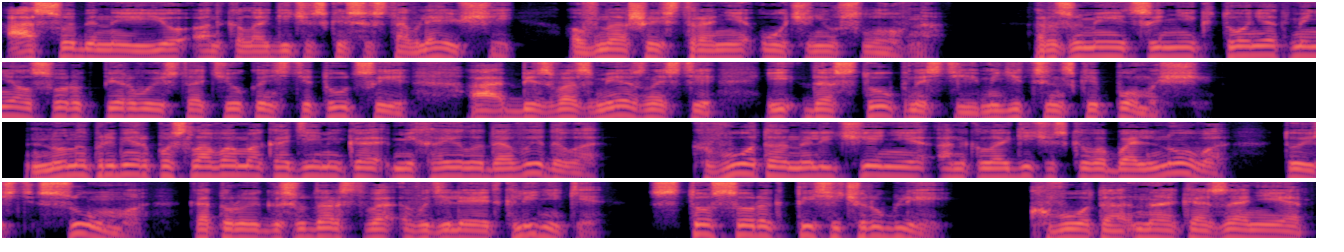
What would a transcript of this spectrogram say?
а особенно ее онкологической составляющей, в нашей стране очень условна. Разумеется, никто не отменял 41-ю статью Конституции о безвозмездности и доступности медицинской помощи. Но, например, по словам академика Михаила Давыдова, квота на лечение онкологического больного, то есть сумма, которую государство выделяет клинике, 140 тысяч рублей. Квота на оказание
